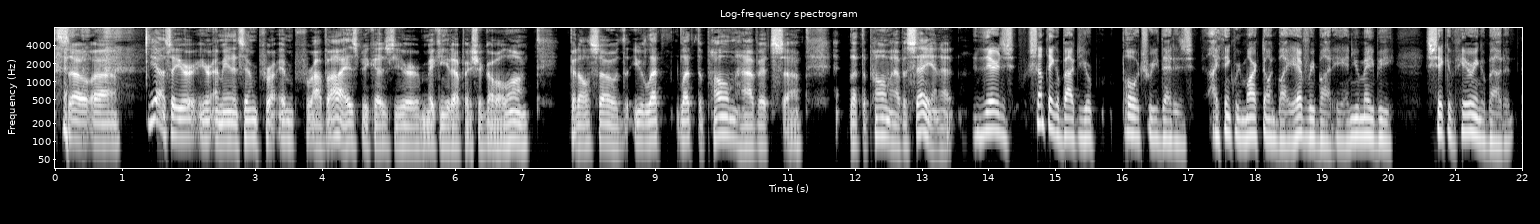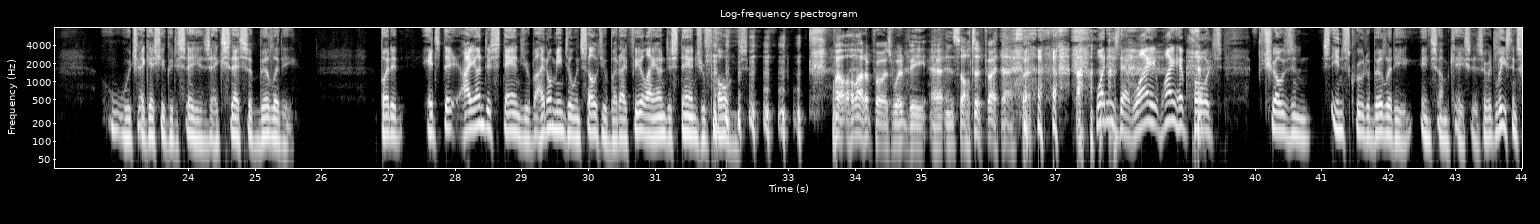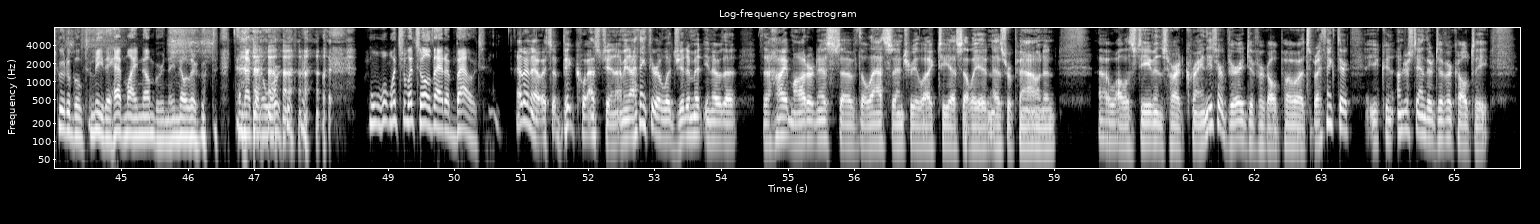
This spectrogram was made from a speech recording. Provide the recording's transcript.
So uh, yeah, so you're you're. I mean, it's impro- improvised because you're making it up as you go along, but also you let let the poem have its uh, let the poem have a say in it. There's something about your poetry that is, I think, remarked on by everybody, and you may be sick of hearing about it, which I guess you could say is accessibility. But it it's the I understand your. I don't mean to insult you, but I feel I understand your poems. well, a lot of poets would be uh, insulted by that. But what is that? Why why have poets chosen inscrutability in some cases, or at least inscrutable to me. They have my number and they know they're they're not going to work with me. What's what's all that about? I don't know. It's a big question. I mean, I think there are legitimate, you know, the the high modernists of the last century, like T.S. Eliot and Ezra Pound and uh, Wallace Stevens, Hart Crane. These are very difficult poets, but I think they're you can understand their difficulty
